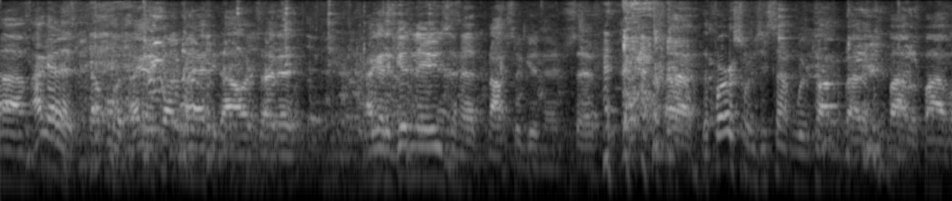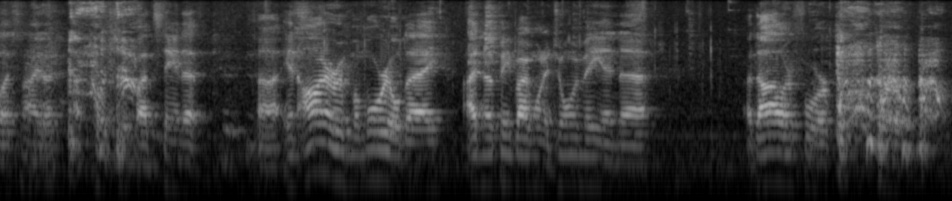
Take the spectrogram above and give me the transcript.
Um, I got a couple of, I got a couple of happy dollars. I got, I got a good news and a not so good news. So, uh, the first one is just something we were talking about at five oh five last night. I, I told Chip I'd stand up. Uh, in honor of Memorial Day, I don't know if anybody want to join me in, uh, a dollar for, for,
